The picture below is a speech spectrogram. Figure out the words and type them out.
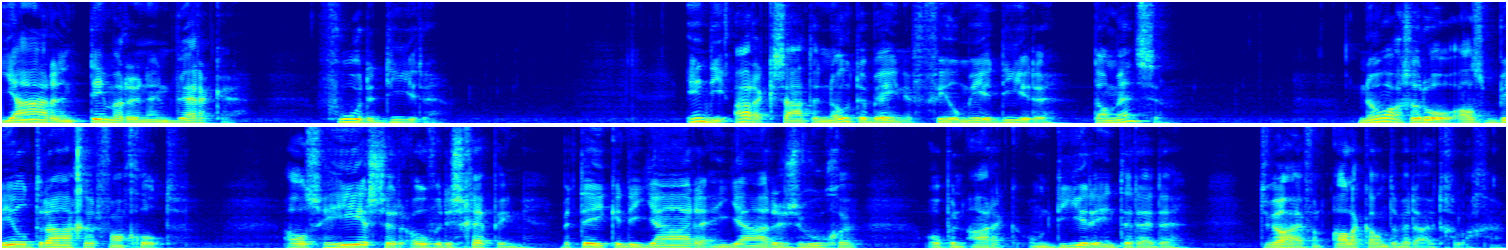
Jaren timmeren en werken voor de dieren. In die ark zaten notabene veel meer dieren dan mensen. Noachs rol als beelddrager van God, als heerser over de schepping, betekende jaren en jaren zwoegen op een ark om dieren in te redden, terwijl hij van alle kanten werd uitgelachen.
